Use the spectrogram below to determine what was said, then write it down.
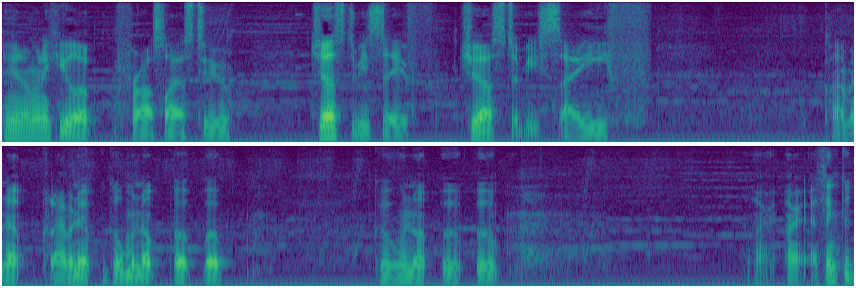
And I'm gonna heal up Froslass too. Just to be safe. Just to be safe. Climbing up, climbing up, going up, up, up. Going up, up, up. Alright, alright. I think the...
